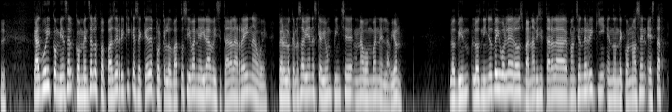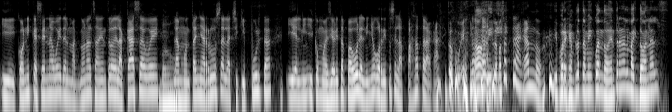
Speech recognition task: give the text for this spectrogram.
güey. Cadbury comienza, convence a los papás de Ricky que se quede porque los vatos iban a ir a visitar a la reina, güey. Pero lo que no sabían es que había un pinche, una bomba en el avión. Los, los niños beisboleros van a visitar a la mansión de Ricky en donde conocen esta icónica escena, güey, del McDonald's adentro de la casa, güey. La montaña rusa, la chiquipulta. Y, el ni- y como decía ahorita Paul, el niño gordito se la pasa tragando, güey. No, y- se la pasa tragando. Y por ejemplo, también cuando entran al McDonald's,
